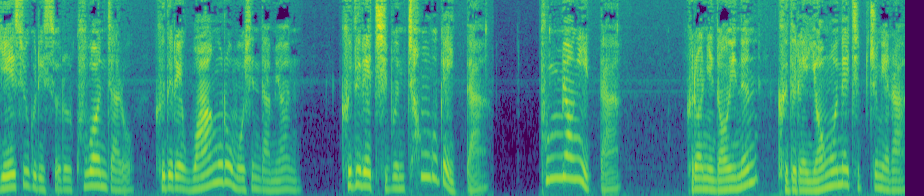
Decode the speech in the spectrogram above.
예수 그리스도를 구원자로 그들의 왕으로 모신다면 그들의 집은 천국에 있다. 분명히 있다. 그러니 너희는 그들의 영혼에 집중해라.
